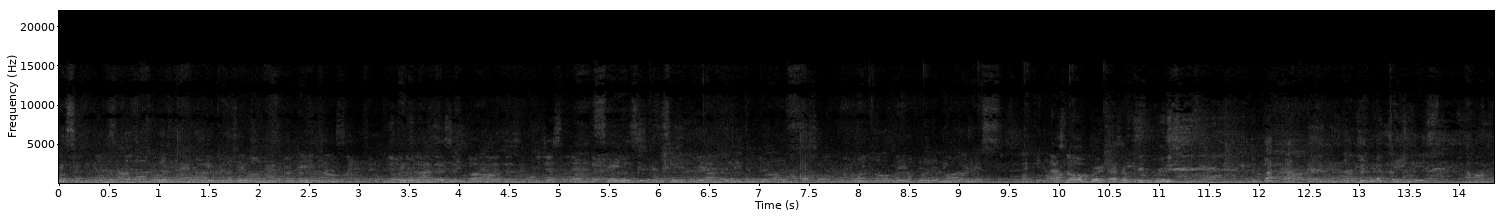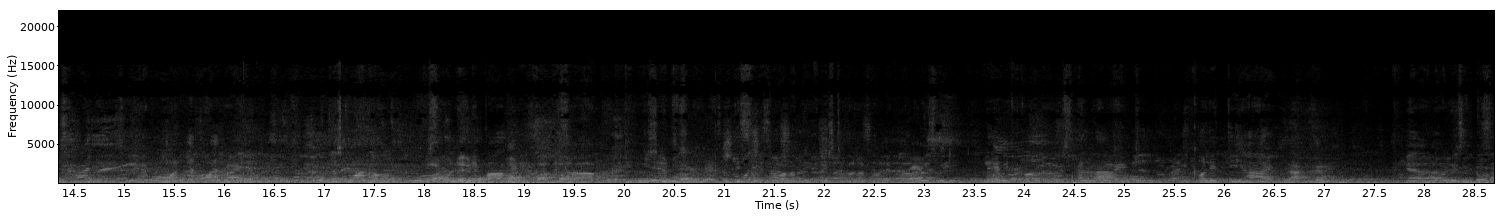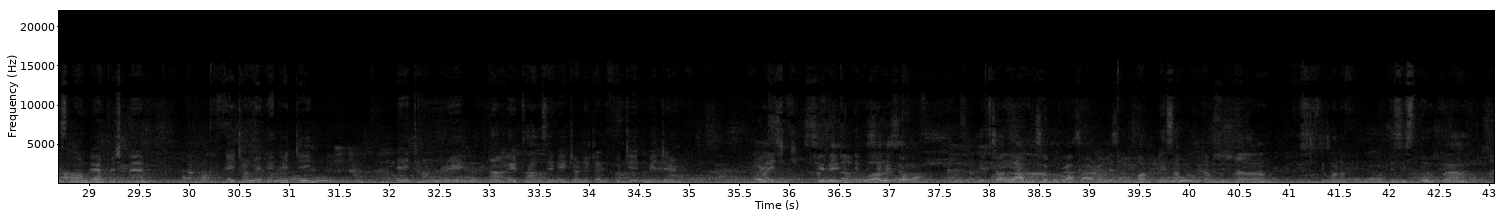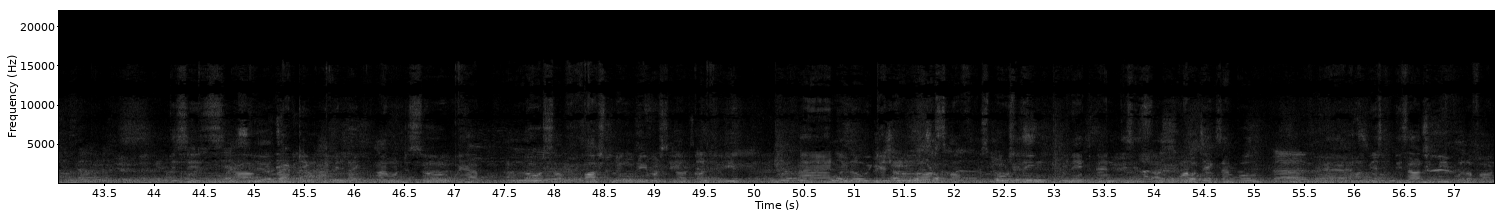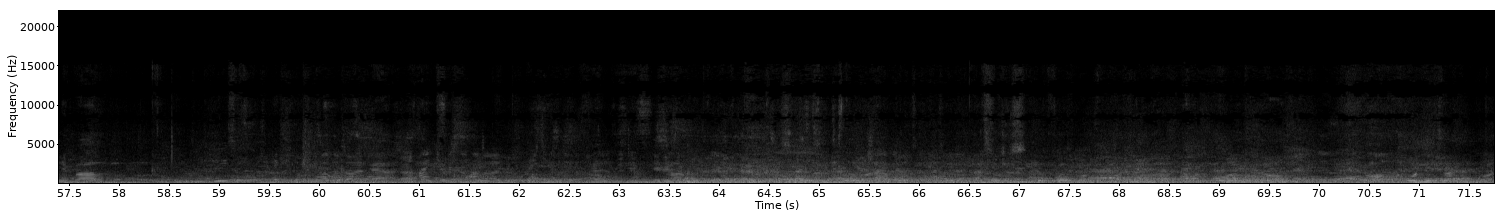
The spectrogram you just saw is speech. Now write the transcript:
Basically it's food and we consume every day now. No, no, no, it doesn't. No, it doesn't. We just love the see, as you can see, we have the little girls. That's all. We call them the living goddess. Like in That's not a bird. That's a pink bird. The unique thing is about this rhino. We have one odd rhino, just one hole. It's only. Nepal. Uh, here. me, sorry, mate. So this is one of the festivals of Nepal. We play with colors and light. We call it Tihar. Yeah, obviously this is Mount Everest, ma'am. 880, 800, uh, 8,848 meter. Oh, it's Sili, in the world. Sili Sola. Sola Musa Bugla Sabe. Birthplace of Gautam Buddha. This is the one of Buddhist stupa. Is um. I mean, like I want to show we have loads of fast-flowing rivers in our country, and you know we can do lots of sports thing in it. And this is just one example. Uh, obviously, these are the people of our Nepal. Yeah, thank you. Only.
